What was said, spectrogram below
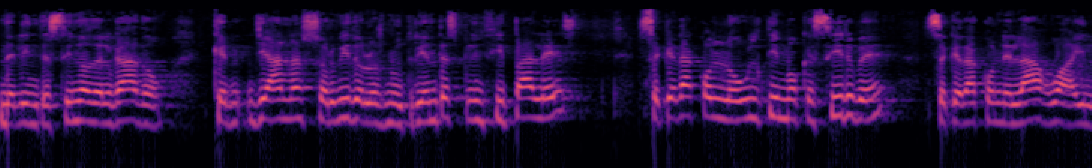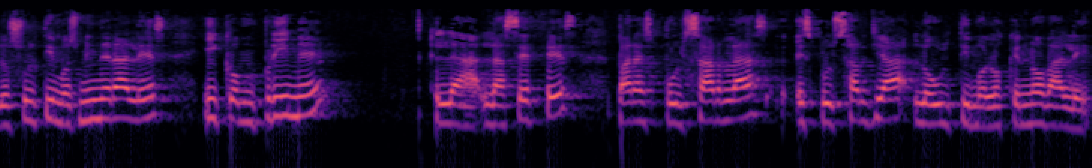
del intestino delgado, que ya han absorbido los nutrientes principales, se queda con lo último que sirve, se queda con el agua y los últimos minerales y comprime las heces para expulsarlas, expulsar ya lo último, lo que no vale.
